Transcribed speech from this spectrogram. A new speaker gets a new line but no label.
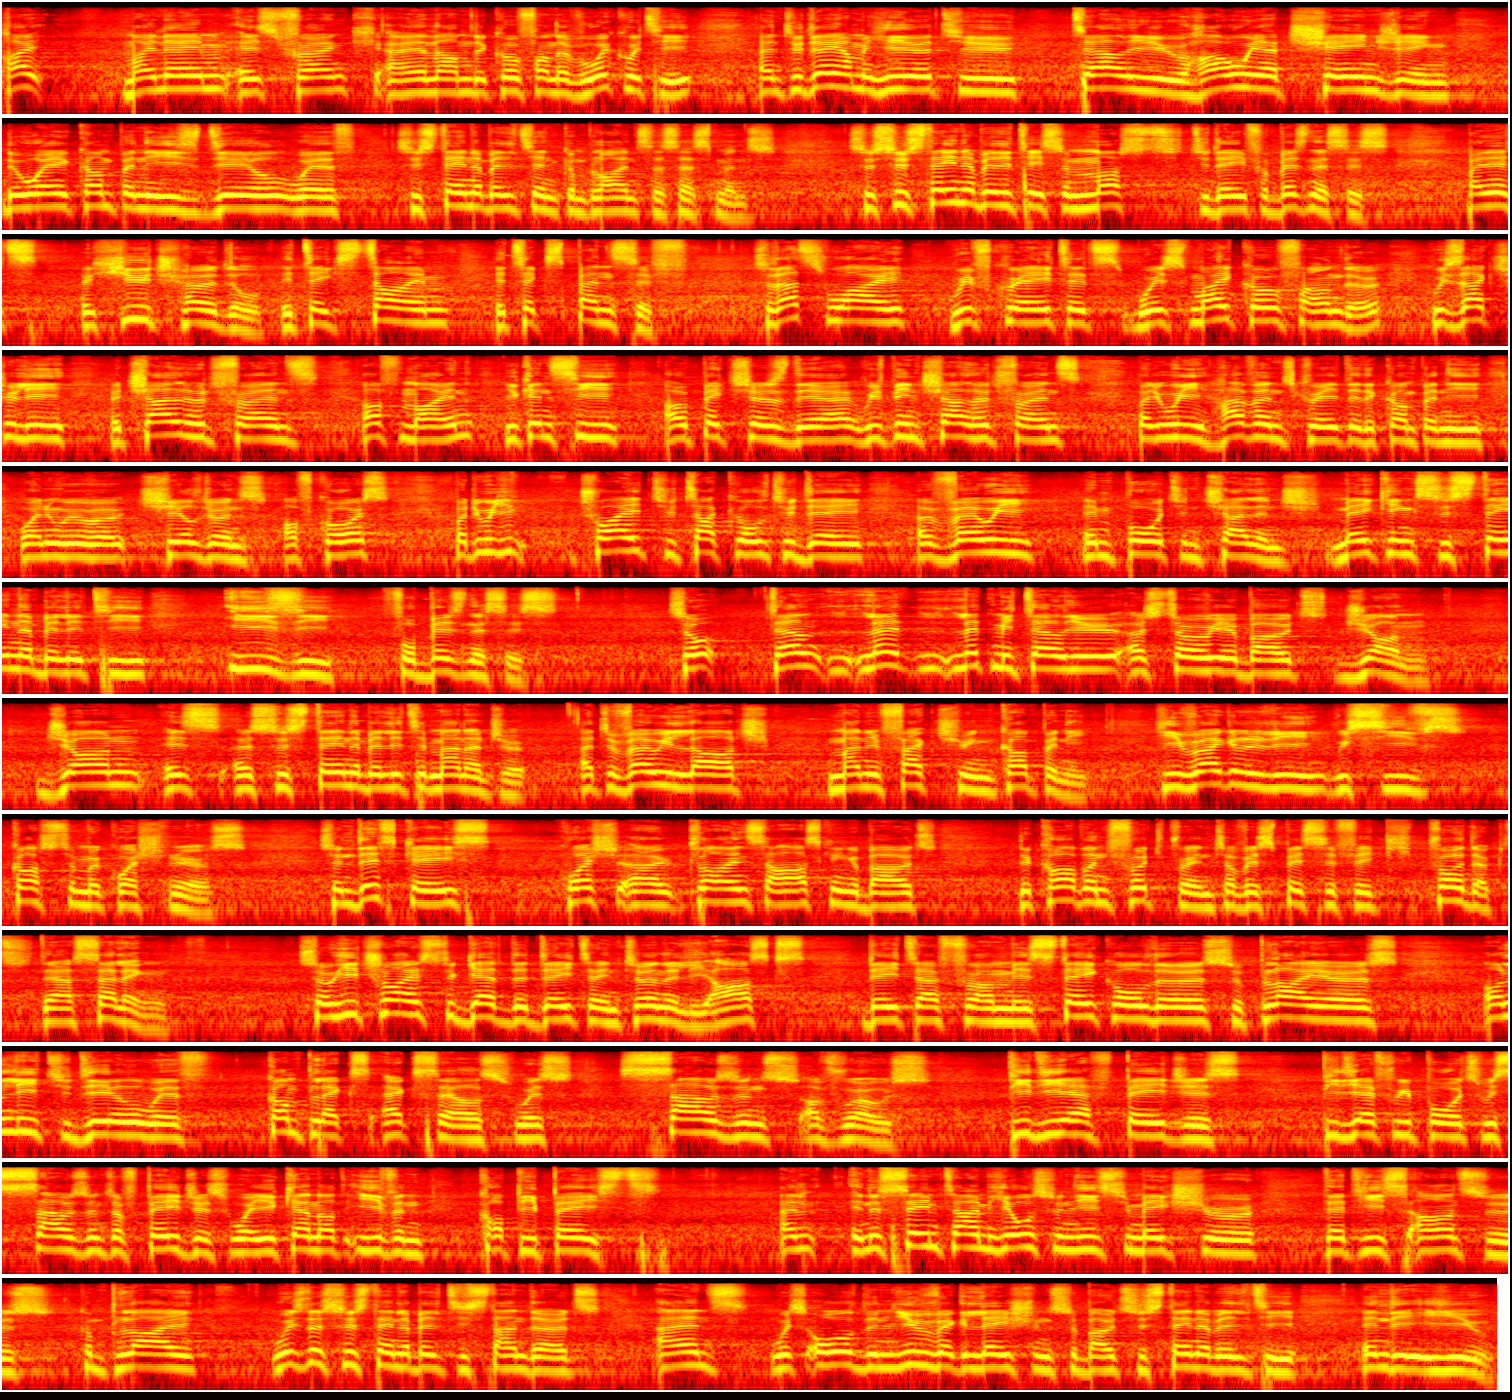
Hi, my name is Franck and I'm the co-founder of Wequity. And today I'm here to tell you how we are changing the way companies deal with sustainability and compliance assessments. So sustainability is a must today for businesses, but it's a huge hurdle. It takes time, it's expensive. So that's why we've created with my co-founder, who's actually a childhood friend of mine. You can see our pictures there. We've been childhood friends, but we haven't created a company when we were children, of course. But we tried to tackle today a very important challenge, making sustainability easy for businesses. So tell, let, let me tell you a story about John. John is a sustainability manager at a very large manufacturing company. He regularly receives customer questionnaires. So in this case, uh, clients are asking about the carbon footprint of a specific product they are selling. So he tries to get the data internally, asks data from his stakeholders, suppliers, only to deal with complex Excels with thousands of rows, PDF pages, PDF reports with thousands of pages where you cannot even copy paste. And in the same time, he also needs to make sure that his answers comply with the sustainability standards and with all the new regulations about sustainability in the EU.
